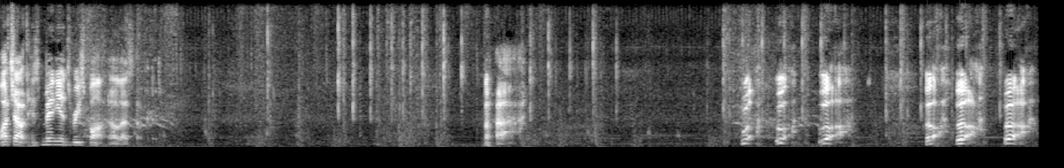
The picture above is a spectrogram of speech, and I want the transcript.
Watch out, his minions respawn. Oh, that's not good. Haha.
